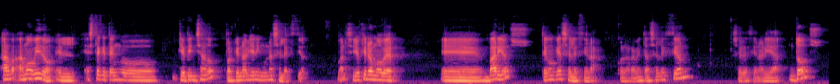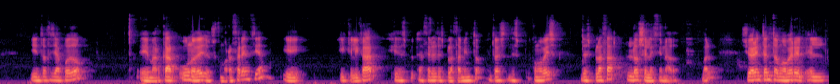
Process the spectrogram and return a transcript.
Ha, movido el, este que tengo que he pinchado porque no había ninguna selección, ¿vale? Si yo quiero mover eh, varios, tengo que seleccionar con la herramienta de selección, seleccionaría dos y entonces ya puedo eh, marcar uno de ellos como referencia y, clicar y hacer el desplazamiento. Entonces, como veis, desplaza lo seleccionado. ¿vale? Si ahora intento mover el,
